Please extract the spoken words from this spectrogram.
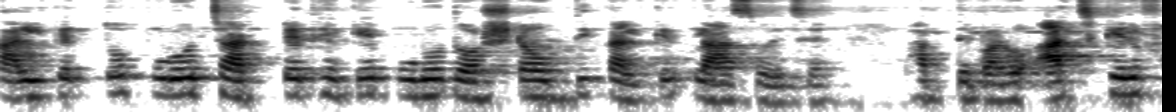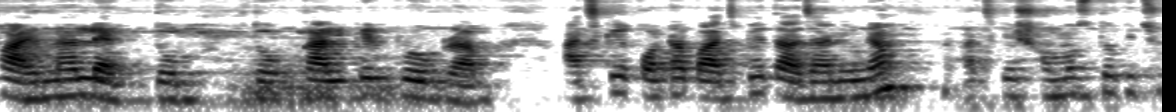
কালকের তো পুরো চারটে থেকে পুরো দশটা অবধি কালকের ক্লাস হয়েছে। ভাবতে পারো। আজকের ফাইনাল একদম। তো কালকের প্রোগ্রাম আজকে কটা বাজবে তা জানি না। আজকে সমস্ত কিছু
